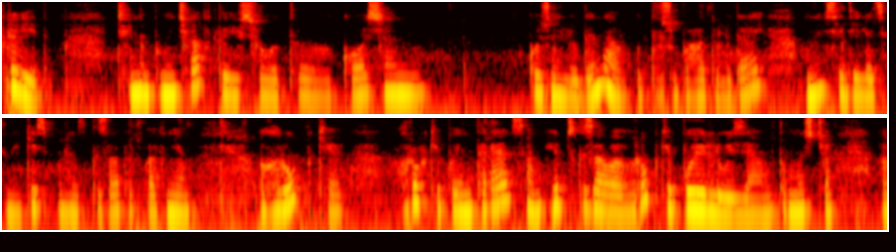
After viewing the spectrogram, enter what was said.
Привіт! Чи не помічав ти, що от е, кожен, кожна людина, от дуже багато людей, вони всі діляться на якісь, можна сказати, певні групки, групки по інтересам, я б сказала, групки по ілюзіям, тому що е,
